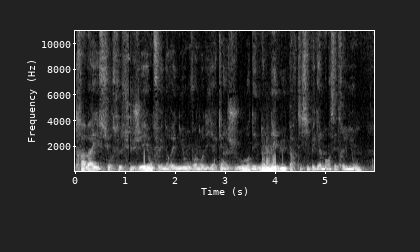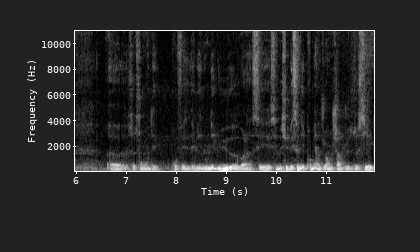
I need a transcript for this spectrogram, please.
travaillent sur ce sujet. On fait une réunion vendredi il y a 15 jours. Des non-élus participent également à cette réunion. ce sont des les non-élus, voilà, c'est M. Bessonnet, premier adjoint en charge de ce dossier.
